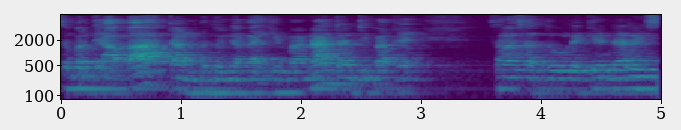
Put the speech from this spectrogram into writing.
seperti apa dan bentuknya kayak gimana dan dipakai salah satu legendaris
